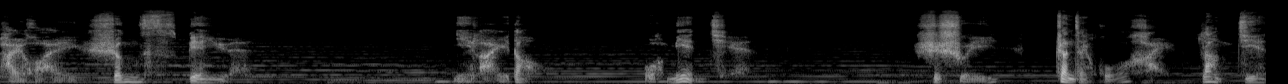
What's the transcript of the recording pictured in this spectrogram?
徘徊生死边缘，你来到我面前，是谁站在火海浪尖？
